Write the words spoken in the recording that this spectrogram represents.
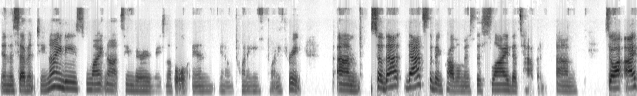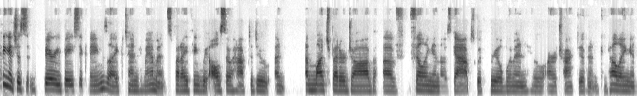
in the 1790s might not seem very reasonable in you know 2023. Um, so that that's the big problem is this slide that's happened. Um, so I, I, think it's just very basic things like Ten Commandments, but I think we also have to do a, a much better job of filling in those gaps with real women who are attractive and compelling and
